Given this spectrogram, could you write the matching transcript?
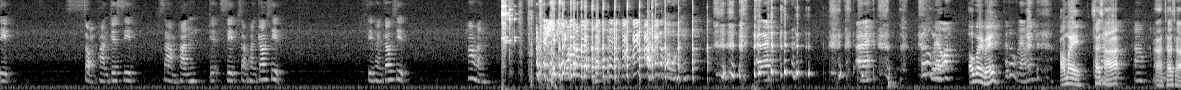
สิบสองพันเจ็ดสิบสามพันเจ็ดสิบสามพันเก้าสิบสี่พันเก้าสิบห้าพันอะไรของมึงอะไรอะไรก็ถูกแล้วอะ เอาใหม่ไหม ก็ถูกแล้วไงเอาใหม่ ช้าช้าเอาๆอ่าช้าช้า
